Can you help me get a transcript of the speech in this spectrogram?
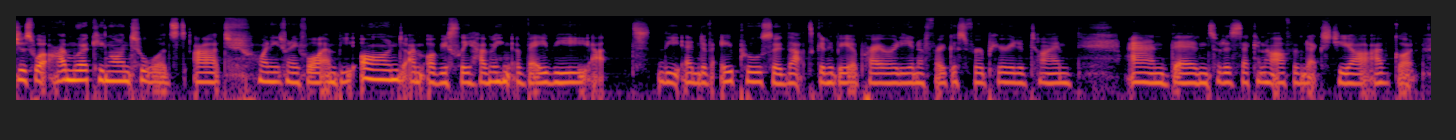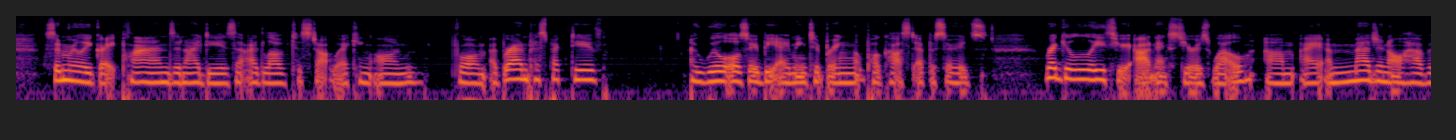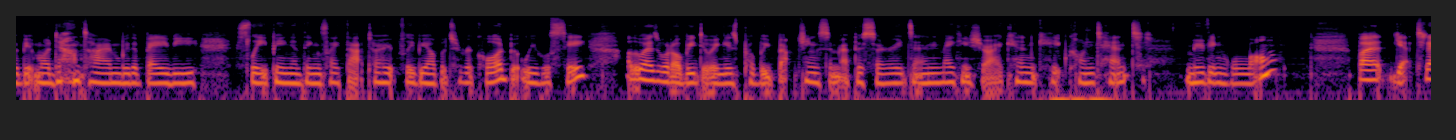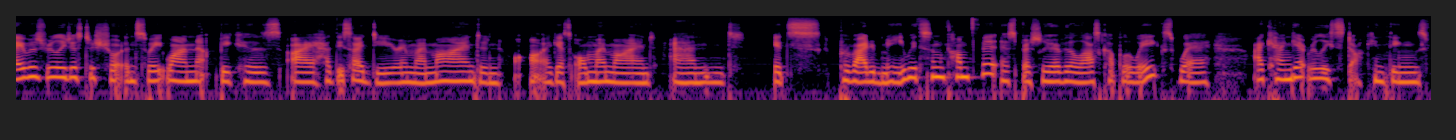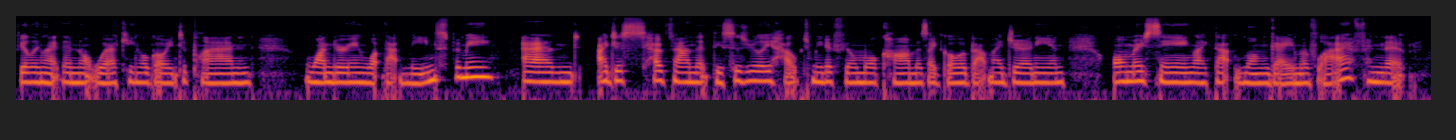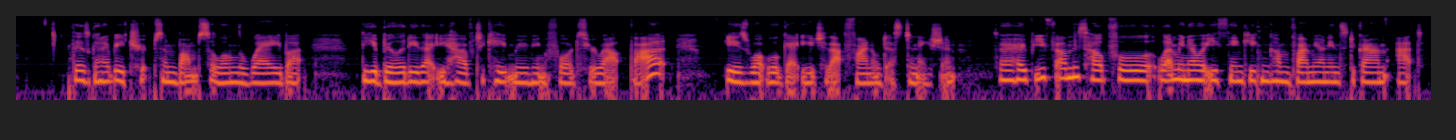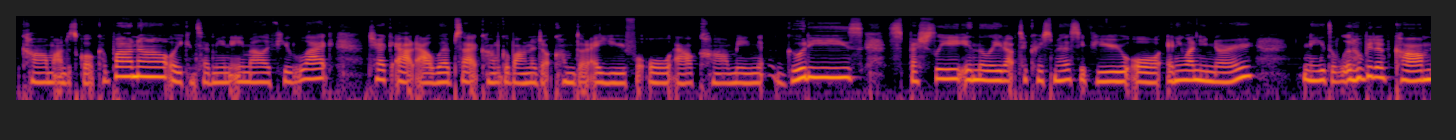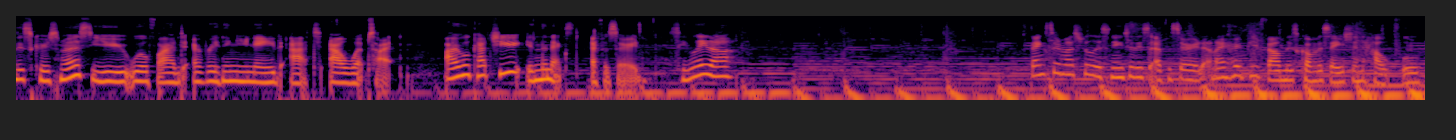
just what I'm working on towards uh, 2024 and beyond. I'm obviously having a baby at the end of April, so that's going to be a priority and a focus for a period of time. And then, sort of, second half of next year, I've got some really great plans and ideas that I'd love to start working on from a brand perspective. I will also be aiming to bring podcast episodes regularly throughout next year as well. Um, I imagine I'll have a bit more downtime with a baby sleeping and things like that to hopefully be able to record, but we will see. Otherwise, what I'll be doing is probably batching some episodes and making sure I can keep content moving along. But yeah, today was really just a short and sweet one because I had this idea in my mind and uh, I guess on my mind, and it's provided me with some comfort, especially over the last couple of weeks where I can get really stuck in things, feeling like they're not working or going to plan, and wondering what that means for me. And I just have found that this has really helped me to feel more calm as I go about my journey and almost seeing like that long game of life, and that there's going to be trips and bumps along the way, but the ability that you have to keep moving forward throughout that is what will get you to that final destination. So I hope you found this helpful. Let me know what you think. You can come find me on Instagram at calm underscore cabana, or you can send me an email if you like. Check out our website, calmcabana.com.au, for all our calming goodies, especially in the lead up to Christmas. If you or anyone you know needs a little bit of calm this Christmas, you will find everything you need at our website. I will catch you in the next episode. See you later. Thanks so much for listening to this episode, and I hope you found this conversation helpful.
